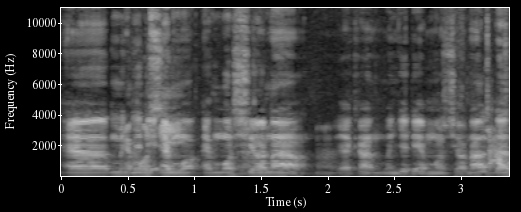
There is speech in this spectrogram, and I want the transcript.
eh, menjadi Emosi. emo- emosional Nah. ya kan? Menjadi emosional dan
